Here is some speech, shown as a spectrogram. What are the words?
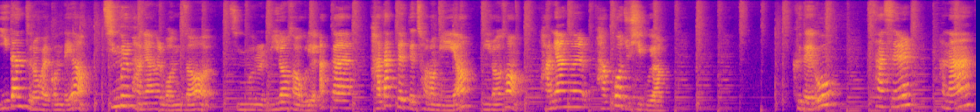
2단 들어갈 건데요. 직물 방향을 먼저 직물을 밀어서 우리 아까 바닥 될 때처럼이에요. 밀어서 방향을 바꿔주시고요. 그대로 사슬 하나,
